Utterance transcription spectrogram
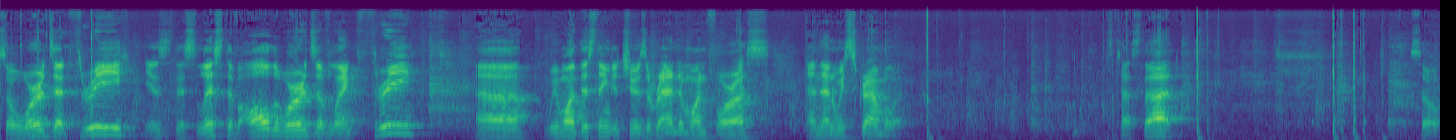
So words at three is this list of all the words of length three. Uh, we want this thing to choose a random one for us, and then we scramble it. Let's test that. So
